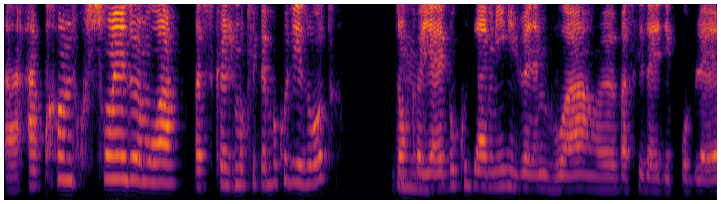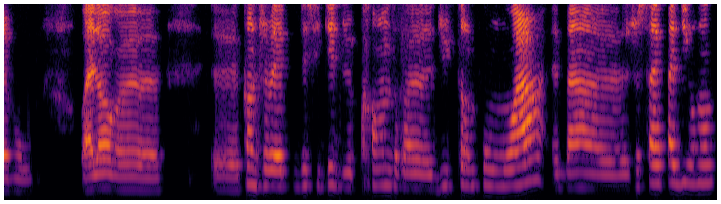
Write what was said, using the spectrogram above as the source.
à, à prendre soin de moi parce que je m'occupais beaucoup des autres. Donc, Mm. euh, il y avait beaucoup d'amis qui venaient me voir euh, parce qu'ils avaient des problèmes ou, ou alors, euh, euh, quand j'avais décidé de prendre euh, du temps pour moi, eh ben, euh, je ne savais pas dire non.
